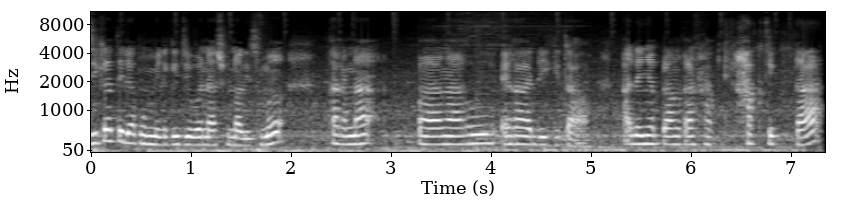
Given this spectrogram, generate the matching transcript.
jika tidak memiliki jiwa nasionalisme karena pengaruh era digital adanya pelanggaran hak, hak cipta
